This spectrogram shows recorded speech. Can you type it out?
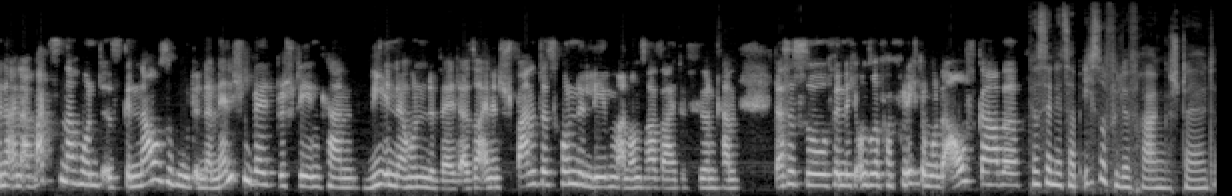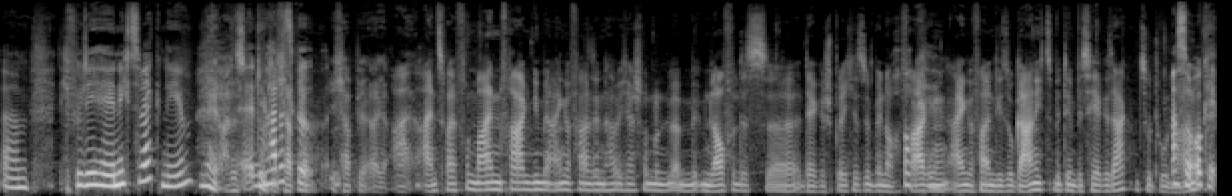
wenn ein erwachsener Hund ist, genauso gut in der Menschenwelt bestehen kann wie in der Hundewelt. Also ein entspanntes Hundeleben an unserer Seite führen kann. Das ist so, finde ich, unsere Verpflichtung und Aufgabe. Christian, jetzt habe ich so viele Fragen gestellt. Ähm, ich will dir hier nichts wegnehmen. Nee, alles äh, gut. Du hattest ich habe ja, hab ja ein, zwei von meinen Fragen, die mir eingefallen sind, habe ich ja schon und ähm, im Laufe des, äh, der Gespräche sind mir noch okay. Fragen eingefallen, die so gar nichts mit dem bisher Gesagten zu tun haben. Ach so, okay.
